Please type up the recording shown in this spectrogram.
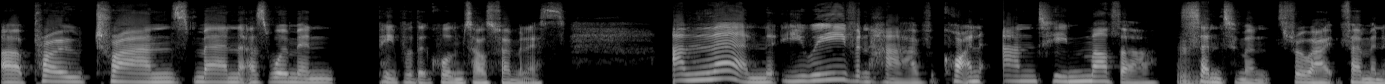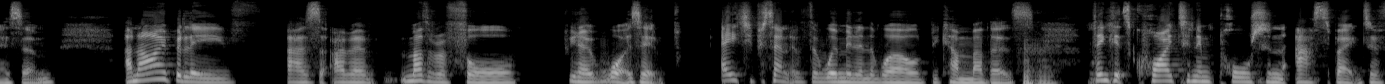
uh, pro trans men as women, people that call themselves feminists. And then you even have quite an anti mother Mhm. sentiment throughout feminism. And I believe, as I'm a mother of four, you know, what is it? 80% of the women in the world become mothers. Mhm. I think it's quite an important aspect of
